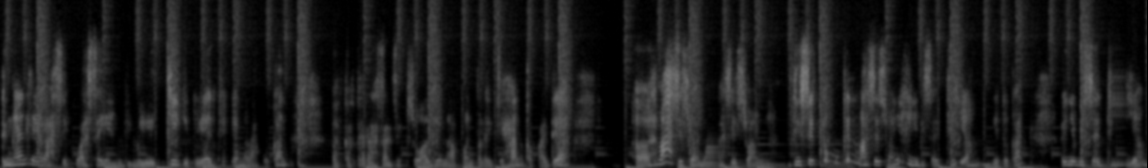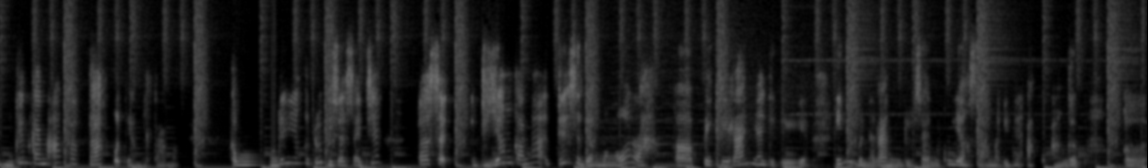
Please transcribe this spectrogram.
dengan relasi kuasa yang dimiliki gitu ya, dia melakukan uh, kekerasan seksual, dia melakukan pelecehan kepada uh, mahasiswa-mahasiswanya. Di situ mungkin mahasiswanya hanya bisa diam gitu kan, hanya bisa diam. Mungkin karena apa? Takut yang pertama kemudian yang kedua bisa saja uh, se diam karena dia sedang mengolah uh, pikirannya gitu ya ini beneran dosenku yang selama ini aku anggap uh,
